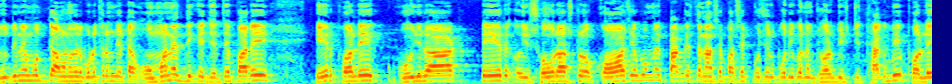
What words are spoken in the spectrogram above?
দুদিনের মধ্যে আমাদের বলেছিলাম যেটা ওমানের দিকে যেতে পারে। এর ফলে গুজরাটের ওই সৌরাষ্ট্র, কচ্ছ এবং এই পাকিস্তান আশেপাশে প্রচুর পরিমাণে ঝড় বৃষ্টি থাকবে। ফলে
